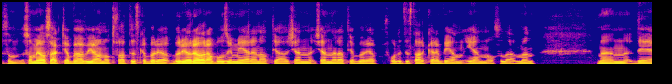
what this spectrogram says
Som, som jag har sagt, jag behöver göra något för att det ska börja, börja röra på sig mer än att jag känner, känner att jag börjar få lite starkare ben igen och sådär. Men, men det,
